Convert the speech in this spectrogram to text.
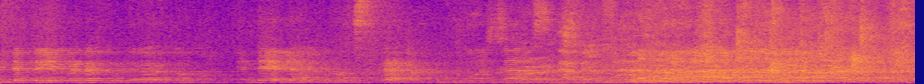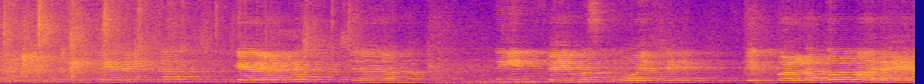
എൻ്റെ പ്രിയപ്പെട്ട കൂട്ടുകാർക്കും എൻ്റെ എല്ലാവർക്കും നമസ്കാരം केरल का केरल का अम, तीन फेमस पोएट है एक वल्लतोल नारायण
